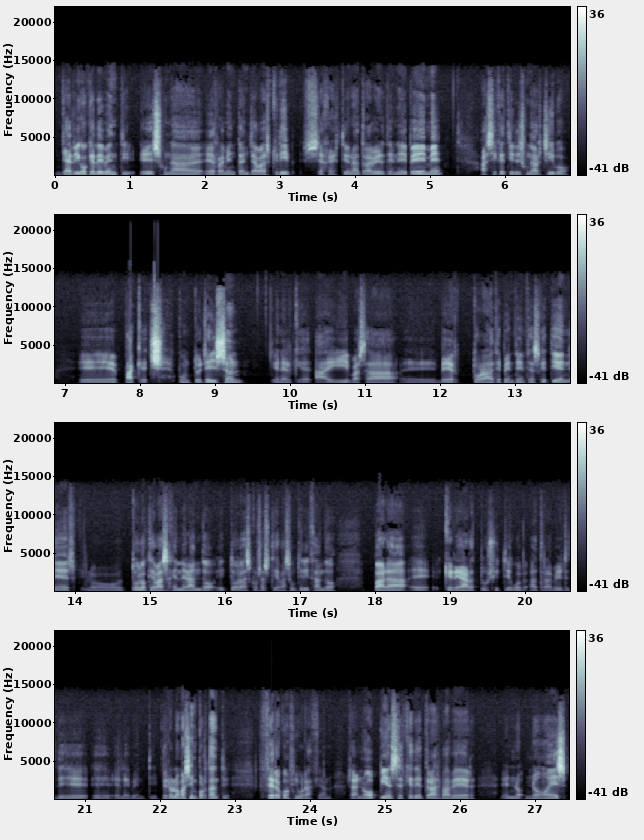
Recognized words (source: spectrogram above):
Ya digo que el Eventi es una herramienta en JavaScript, se gestiona a través de NPM Así que tienes un archivo eh, package.json en el que ahí vas a eh, ver todas las dependencias que tienes, todo lo que vas generando y todas las cosas que vas utilizando para eh, crear tu sitio web a través de el Eventi. Pero lo más importante, cero configuración. O sea, no pienses que detrás va a haber, no, no es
